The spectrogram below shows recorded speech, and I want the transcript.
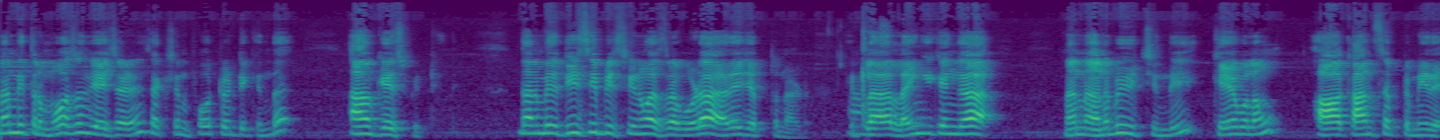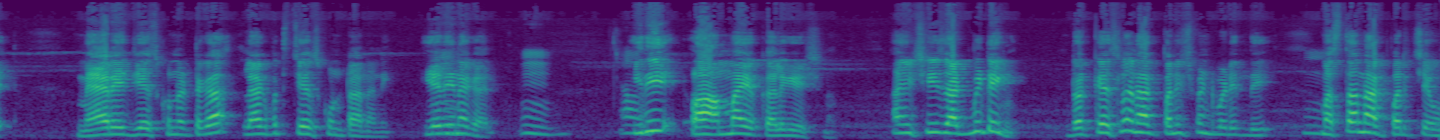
నన్ను ఇతను మోసం చేశాడని సెక్షన్ ఫోర్ ట్వంటీ కింద ఆమె కేసు పెట్టింది. దాని మీద డీసీపీ శ్రీనివాసరావు కూడా అదే చెప్తున్నాడు. ఇట్లా లైంగికంగా నన్ను అనుభవించింది కేవలం ఆ కాన్సెప్ట్ మీదే. మ్యారేజ్ చేసుకున్నట్టుగా లేకపోతే చేసుకుంటానని ఏదైనా కానీ. ఇది ఆ అమ్మాయి యొక్క allegation. And she's admitting drug కేసులో నాకు పనిష్మెంట్ పడింది. మస్తా నాకు పరిచయం.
